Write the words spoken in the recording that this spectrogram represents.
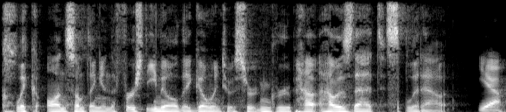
click on something in the first email, they go into a certain group. How, how is that split out? Yeah.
